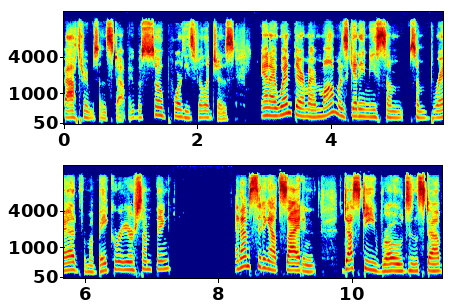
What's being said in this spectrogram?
bathrooms and stuff. It was so poor, these villages. And I went there. My mom was getting me some some bread from a bakery or something. And I'm sitting outside in dusty roads and stuff.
